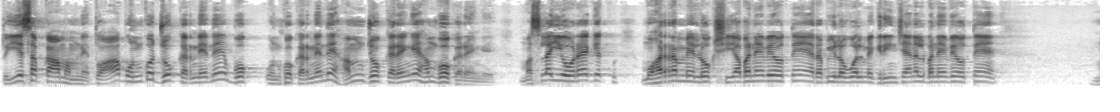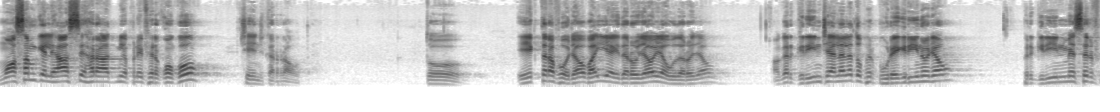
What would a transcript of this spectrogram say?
تو یہ سب کام ہم نے تو آپ ان کو جو کرنے دیں وہ ان کو کرنے دیں ہم جو کریں گے ہم وہ کریں گے مسئلہ یہ ہو رہا ہے کہ محرم میں لوگ شیعہ بنے ہوئے ہوتے ہیں ربی الاول میں گرین چینل بنے ہوئے ہوتے ہیں موسم کے لحاظ سے ہر آدمی اپنے فرقوں کو چینج کر رہا ہوتا ہے تو ایک طرف ہو جاؤ بھائی یا ادھر ہو جاؤ یا ادھر ہو جاؤ اگر گرین چینل ہے تو پھر پورے گرین ہو جاؤ پھر گرین میں صرف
